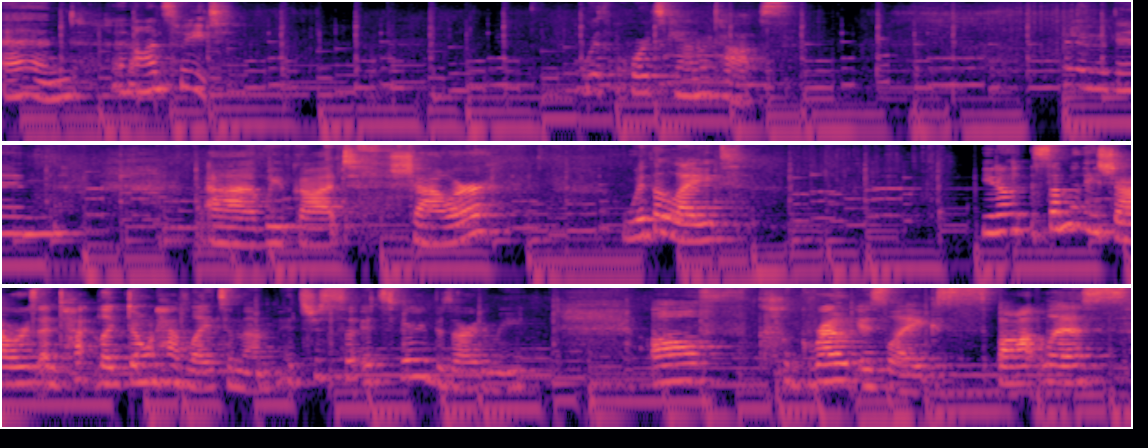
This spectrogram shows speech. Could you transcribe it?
And an ensuite with quartz countertops. Hello again. Uh, we've got shower with a light. You know, some of these showers and like don't have lights in them. It's just, it's very bizarre to me. All grout is like spotless,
